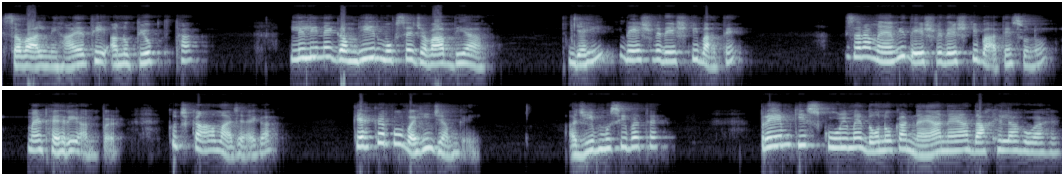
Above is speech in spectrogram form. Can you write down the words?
सवाल निहायत ही अनुपयुक्त था। लिली ने गंभीर मुख से जवाब दिया, यही देश विदेश की बातें। जरा मैं भी देश विदेश की बातें सुनूं। मैं ठहरी अनपढ़ कुछ काम आ जाएगा। कहकर वो वहीं जम गई। अजीब मुसीबत है। प्रेम की स्कूल में दोनों का नया नया दाखिला हुआ है।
